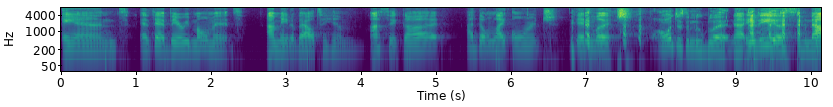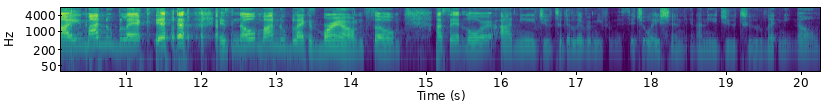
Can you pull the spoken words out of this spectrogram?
And at that very moment, I made a vow to him. I said, God, I don't like orange that much. Orange is the new black. Now it is. now ain't my new black. it's no, my new black is brown. So I said, Lord, I need you to deliver me from this situation and I need you to let me know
